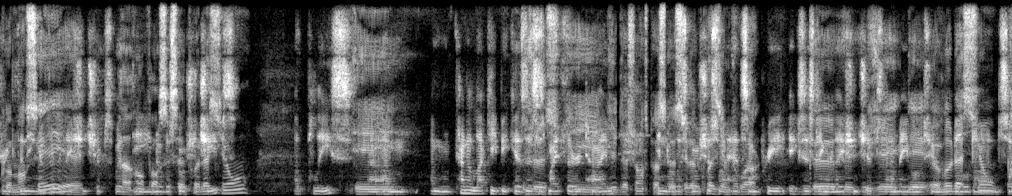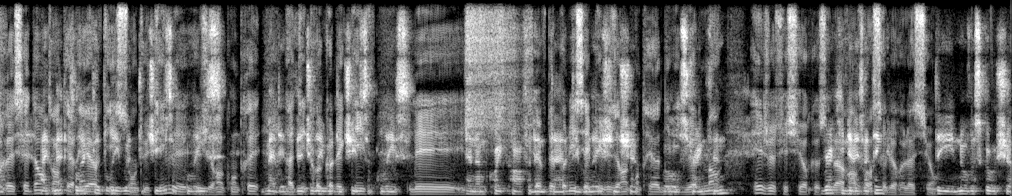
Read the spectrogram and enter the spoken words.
commencé euh, à renforcer cette relation et I'm kind of lucky because this is my third time de la chance parce in Nova Scotia, so I had some pre-existing relationships that I'm able des to build relations on. So précédentes I've met collectively with the chiefs of police, met individually with the chiefs collectif of police, les and I'm quite chefs confident de that police the et puis je les ai relationship rencontrés will individuellement strengthen. et je suis sûr que cela Recognize, I renforcer think les relations. the Nova Scotia,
